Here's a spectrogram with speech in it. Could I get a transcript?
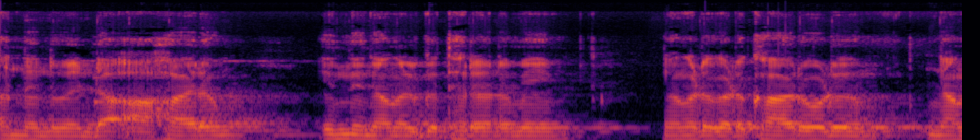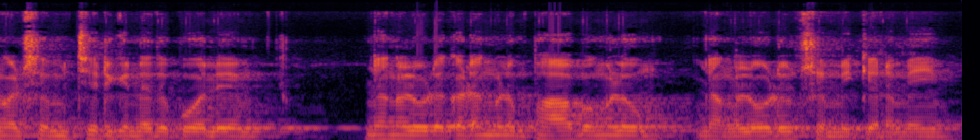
അന്നു വേണ്ട ആഹാരം ഇന്ന് ഞങ്ങൾക്ക് തരണമേ. ഞങ്ങളുടെ കടക്കാരോട് ഞങ്ങൾ ക്ഷമിച്ചിരിക്കുന്നത് പോലെ ഞങ്ങളുടെ കടങ്ങളും പാപങ്ങളും ഞങ്ങളോടും ക്ഷമിക്കണമേ.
